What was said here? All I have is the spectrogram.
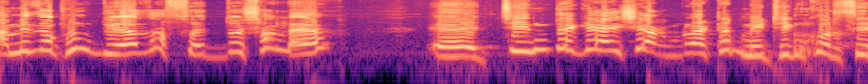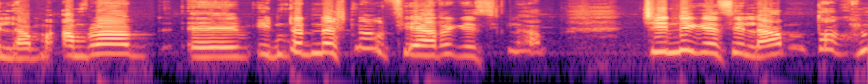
আমি যখন দুই হাজার চোদ্দ সালে চীন থেকে এসে আমরা একটা মিটিং করছিলাম। আমরা ইন্টারন্যাশনাল ফেয়ারে গেছিলাম, চীনে গেছিলাম। তখন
